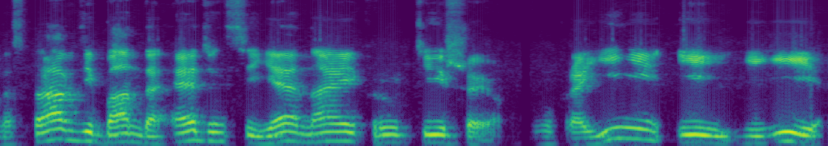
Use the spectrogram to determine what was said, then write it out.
насправді банда Agency є найкрутішою в Україні, і її е,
